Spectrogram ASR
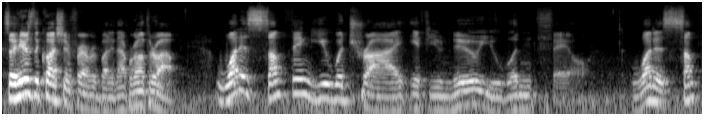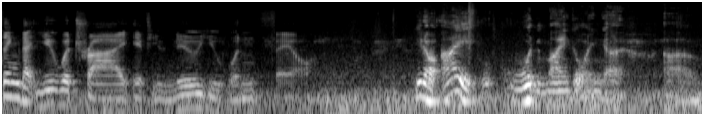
So here's the question for everybody that we're going to throw out. What is something you would try if you knew you wouldn't fail? What is something that you would try if you knew you wouldn't fail? You know, I wouldn't mind going uh, um,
